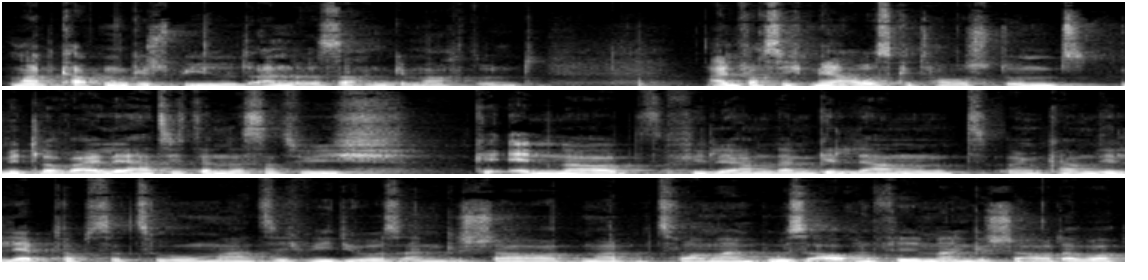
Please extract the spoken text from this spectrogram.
Man hat Karten gespielt, andere Sachen gemacht und einfach sich mehr ausgetauscht. Und mittlerweile hat sich dann das natürlich geändert. Viele haben dann gelernt, dann kamen die Laptops dazu, man hat sich Videos angeschaut, man hat zwar mal im Bus auch einen Film angeschaut, aber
